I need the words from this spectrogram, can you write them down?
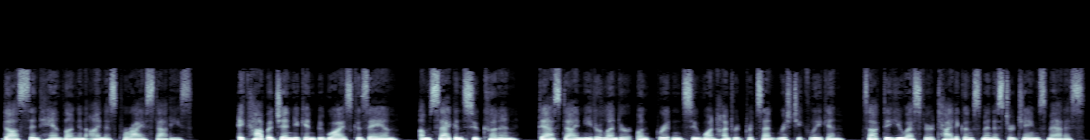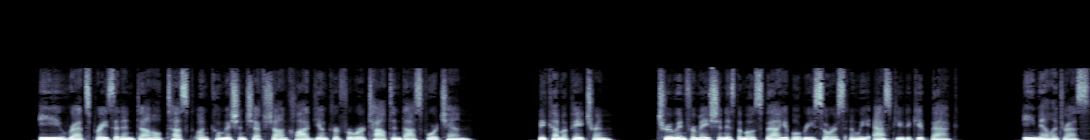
das sind Handlungen eines Pariastaates. Ich habe genigen Beweis gesehen, um sagen zu können, dass die Niederländer und Briten zu 100% richtig liegen, sagte US-Verteidigungsminister James Mattis. EU-Ratspräsident Donald Tusk und Kommissionschef Jean-Claude Juncker verurteilten das Vorchen. Become a patron. True information is the most valuable resource and we ask you to give back. Email address.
